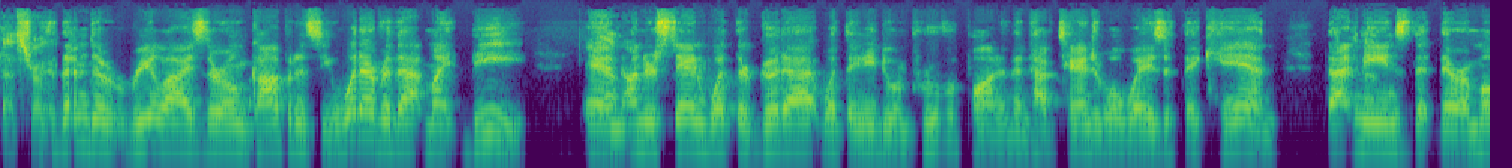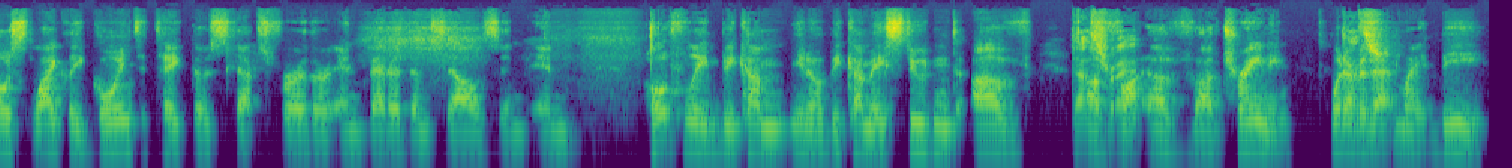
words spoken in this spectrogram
that's right for them to realize their own competency whatever that might be and yeah. understand what they're good at what they need to improve upon and then have tangible ways that they can that yeah. means that they're most likely going to take those steps further and better themselves and, and hopefully become you know become a student of of, right. of, of, training whatever That's that right. might be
